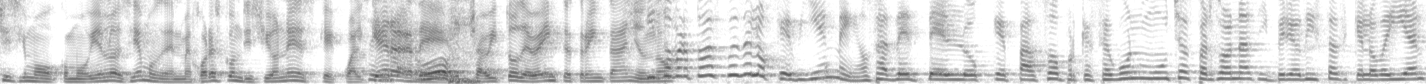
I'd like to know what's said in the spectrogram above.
muchísimo, como bien lo decíamos, en mejores condiciones que cualquiera Sí. de Uf. un chavito de 20, 30 años, Y ¿no? sobre todo después de lo que viene, o sea, de, de lo que pasó, porque según muchas personas y periodistas que lo veían,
